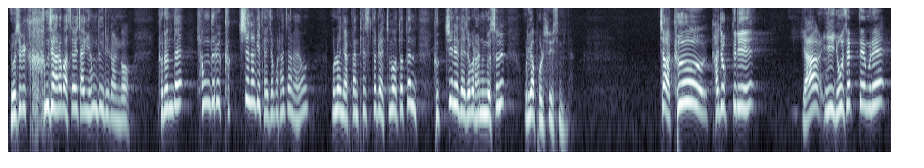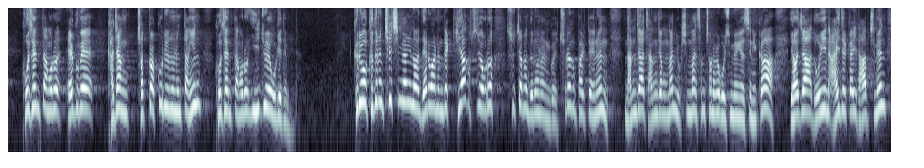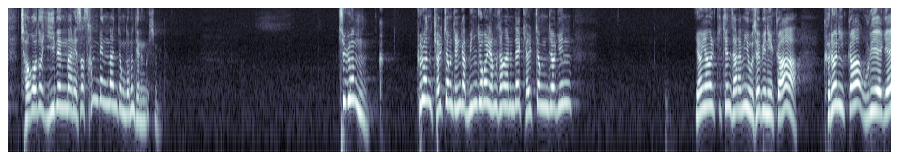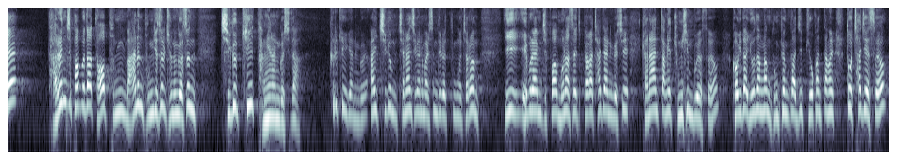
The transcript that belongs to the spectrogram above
요셉이 금세 알아봤어요 자기 형들이라는 거. 그런데 형들을 극진하게 대접을 하잖아요. 물론 약간 테스트를 했지만 어떻든 극진의 대접을 하는 것을 우리가 볼 수 있습니다. 자 그 가족들이 야, 이 요셉 때문에 고센 땅으로 애굽의 가장 젖과 꿀이 흐르는 땅인 고센 땅으로 이주해 오게 됩니다. 그리고 그들은 70명이 내려왔는데 기하급수적으로 숫자가 늘어나는 거예요. 출애굽할 때는 남자 장정만 60만 3,550명이었으니까 여자, 노인, 아이들까지 다 합치면 적어도 200만에서 300만 정도는 되는 것입니다. 지금 그- 그런 결정적인 그러니까 민족을 형성하는데 결정적인 영향을 끼친 사람이 요셉이니까 그러니까 우리에게 다른 지파보다 더 분, 많은 분깃을 주는 것은 지극히 당연한 것이다. 그렇게 얘기하는 거예요. 아니 지금 지난 시간에 말씀드렸던 것처럼 이 에브라임 지파와 문하세 지파가 차지하는 것이 가나안 땅의 중심부였어요. 거기다 요단강 동편까지 비옥한 땅을 또 차지했어요.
